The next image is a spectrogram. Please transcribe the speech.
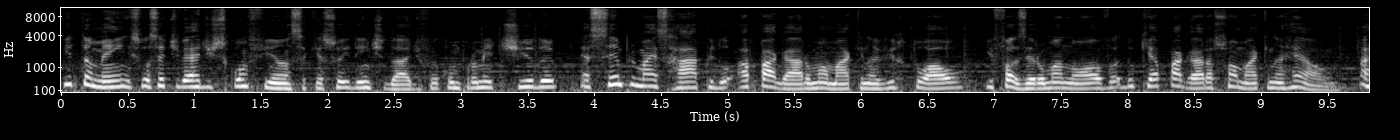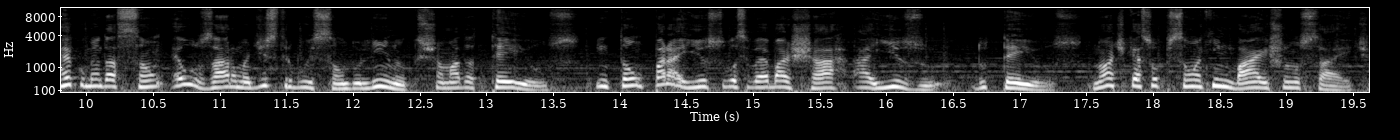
e também se você tiver desconfiança que a sua identidade foi comprometida, é sempre mais rápido apagar uma máquina virtual e fazer uma nova do que apagar a sua máquina real. A recomendação é usar uma distribuição do Linux chamada Tails. Então, para isso, você vai baixar a ISO do Tails. Note que essa opção aqui embaixo no site.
